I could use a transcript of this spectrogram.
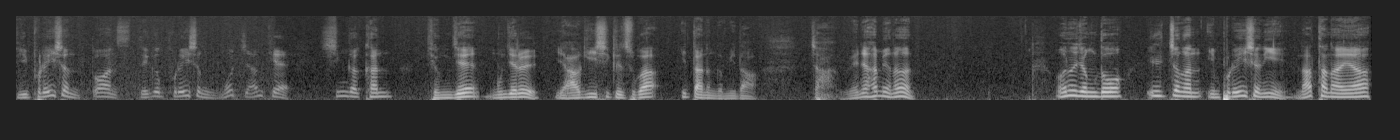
디프레이션 또한 스태그플레이션 못지않게 심각한 경제 문제를 야기시킬 수가 있다는 겁니다. 자, 왜냐하면은 어느 정도 일정한 인플레이션이 나타나야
